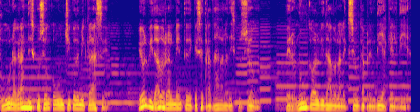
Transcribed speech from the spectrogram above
tuve una gran discusión con un chico de mi clase. He olvidado realmente de qué se trataba la discusión, pero nunca he olvidado la lección que aprendí aquel día.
